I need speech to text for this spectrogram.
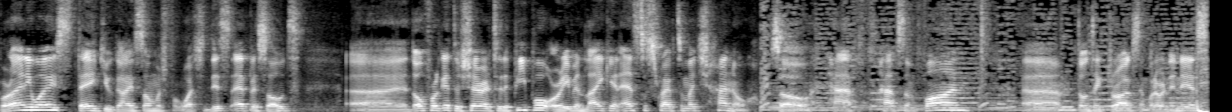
But anyways, thank you guys so much for watching this episode. Uh, don't forget to share it to the people or even like it and subscribe to my channel. So have have some fun. Um, don't take drugs and whatever it is.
